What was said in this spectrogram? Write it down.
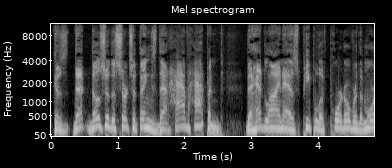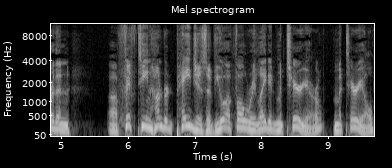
Because that those are the sorts of things that have happened. The headline, as people have poured over the more than uh, fifteen hundred pages of UFO related material material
